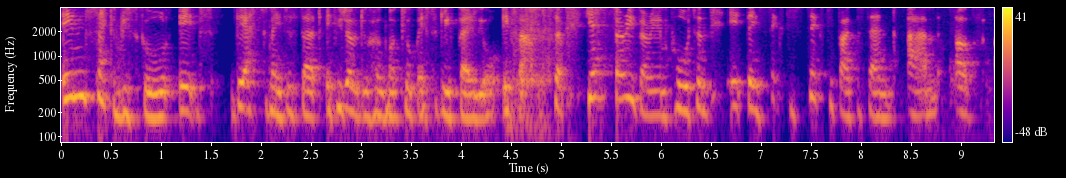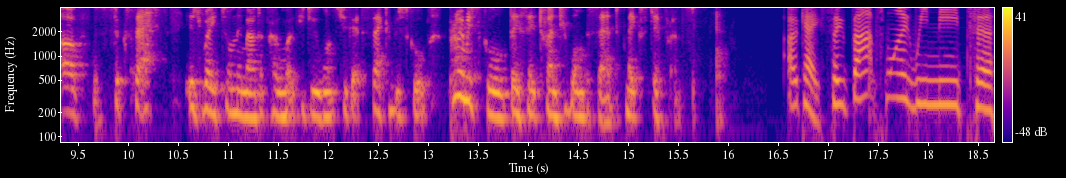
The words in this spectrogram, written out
in secondary school, it's the estimate is that if you don't do homework, you'll basically fail your exams. So yes, very, very important. It, they 60 65% um, of, of success is rated on the amount of homework you do once you get to secondary school. Primary school, they say 21% makes a difference. Okay, so that's why we need to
